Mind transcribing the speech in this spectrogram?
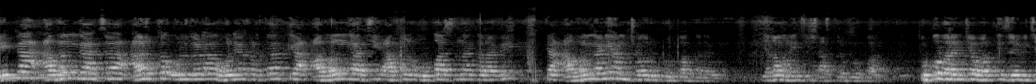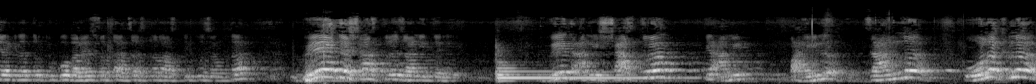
एका अभंगाचा अर्थ उलगडा होण्याकरता त्या अभंगाची आपण उपासना करावी त्या अभंगाने आमच्यावर कृपा करावी. याला म्हणायचं शास्त्र कृपा. तुकोबारांच्या बाबतीत जर विचार केला तर तुकोबारे स्वतःचं असणारं अस्तित्व सांगतात. वेद शास्त्र जाणीतले. वेद आणि शास्त्र ते आम्ही पाहिलं जाणलं ओळखलं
